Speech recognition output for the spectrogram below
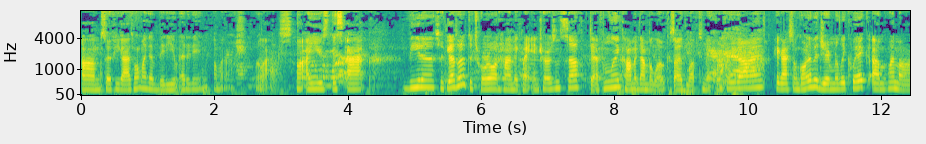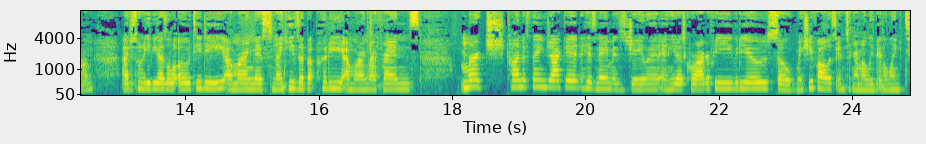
Um so if you guys want like a video editing oh my gosh relax. Uh, i use this app Vita. So if you guys want a tutorial on how to make my intros and stuff, definitely comment down below because I'd love to make one for you guys. Okay guys, so I'm going to the gym really quick um, with my mom. I just want to give you guys a little OOTD. I'm wearing this Nike zip up hoodie. I'm wearing my friend's merch kind of thing jacket. His name is Jalen and he does choreography videos. So make sure you follow his Instagram. I'll leave it in the link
